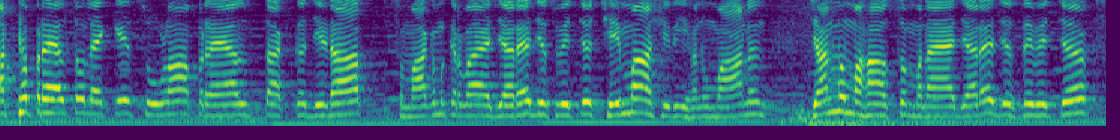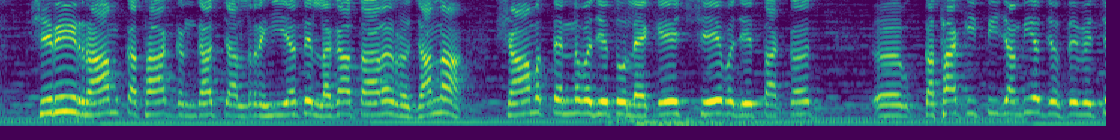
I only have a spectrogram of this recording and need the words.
8 ਅਪ੍ਰੈਲ ਤੋਂ ਲੈ ਕੇ 16 ਅਪ੍ਰੈਲ ਤੱਕ ਜਿਹੜਾ ਸਮਾਗਮ ਕਰਵਾਇਆ ਜਾ ਰਿਹਾ, ਜਿਸ ਵਿੱਚ 6ਵਾਂ ਸ਼੍ਰੀ ਹਨੂਮਾਨ ਜਨਮ ਮਹਾਉਤਸਵ ਮਨਾਇਆ ਜਾ ਰਿਹਾ, ਜਿਸ ਦੇ ਵਿੱਚ ਸ਼੍ਰੀ ਰਾਮ ਕਥਾ ਗੰਗਾ ਚੱਲ ਰਹੀ ਹੈ ਤੇ ਲਗਾਤਾਰ ਰੋਜ਼ਾਨਾ ਸ਼ਾਮ 3 ਵਜੇ ਤੋਂ ਲੈ ਕੇ 6 ਵਜੇ ਤੱਕ ਕਥਾ ਕੀਤੀ ਜਾਂਦੀ ਹੈ, ਜਿਸ ਦੇ ਵਿੱਚ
